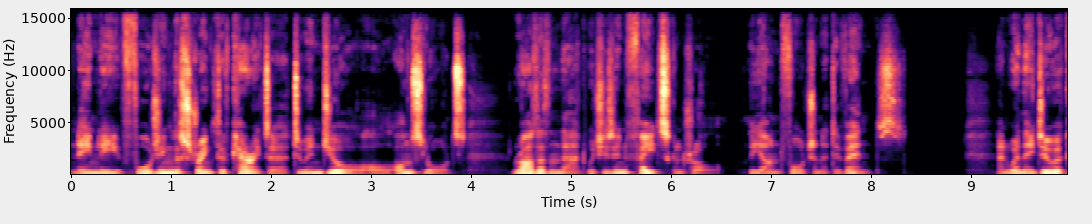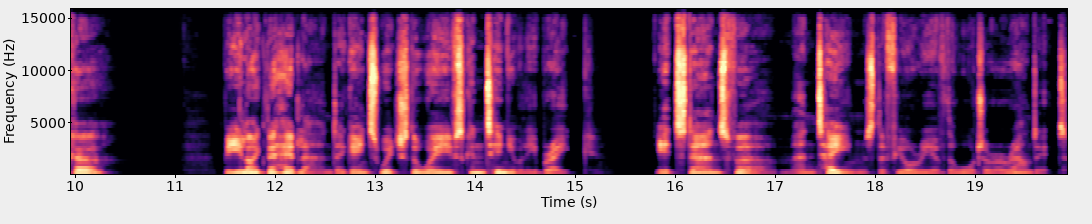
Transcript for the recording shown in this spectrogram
namely forging the strength of character to endure all onslaughts, rather than that which is in fate's control, the unfortunate events. And when they do occur, be like the headland against which the waves continually break. It stands firm and tames the fury of the water around it.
